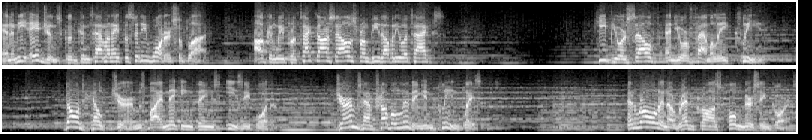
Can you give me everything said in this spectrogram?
Enemy agents could contaminate the city water supply. How can we protect ourselves from BW attacks? Keep yourself and your family clean. Don't help germs by making things easy for them. Germs have trouble living in clean places. Enroll in a Red Cross home nursing course.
